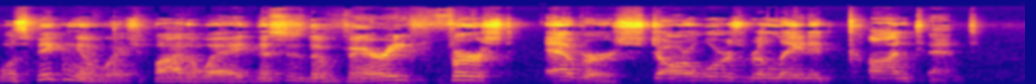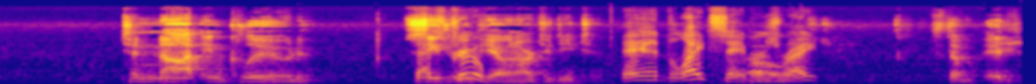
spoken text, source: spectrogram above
Well, speaking of which, by the way, this is the very first ever Star Wars related content to not include That's C3PO and R2D2. And lightsabers, Oh. right? It's the it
